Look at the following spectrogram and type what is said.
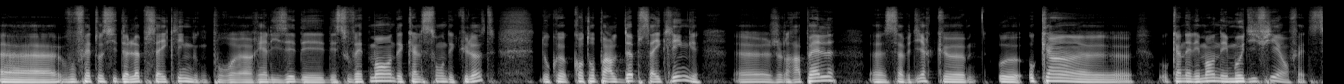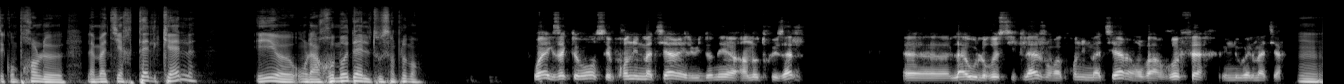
Euh, vous faites aussi de l'upcycling donc pour euh, réaliser des, des sous-vêtements, des caleçons, des culottes. Donc euh, quand on parle d'upcycling, euh, je le rappelle, euh, ça veut dire que euh, aucun aucun élément n'est modifié en fait. C'est qu'on prend le la matière telle quelle et on la remodèle tout simplement. Ouais, exactement. C'est prendre une matière et lui donner un autre usage. Là où le recyclage, on va prendre une matière et on va refaire une nouvelle matière. Hmm.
